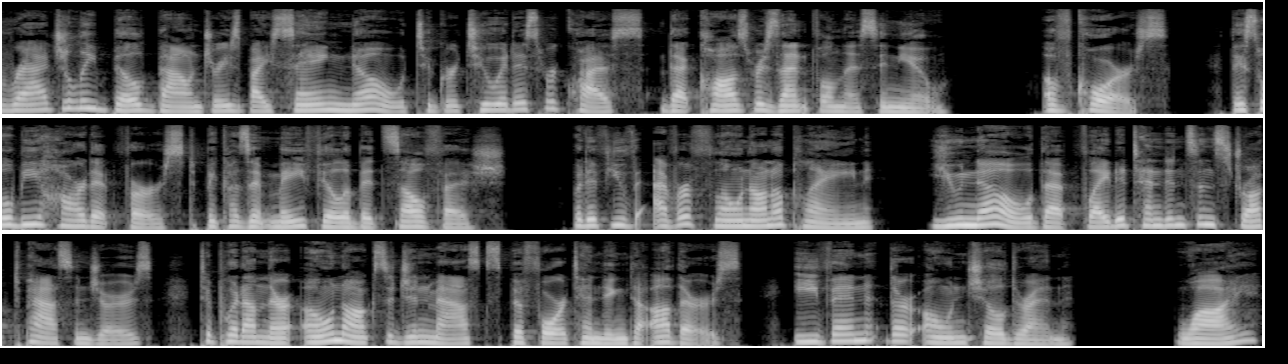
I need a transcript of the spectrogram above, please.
Gradually build boundaries by saying no to gratuitous requests that cause resentfulness in you. Of course, this will be hard at first because it may feel a bit selfish. But if you've ever flown on a plane, you know that flight attendants instruct passengers to put on their own oxygen masks before tending to others, even their own children. Why?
